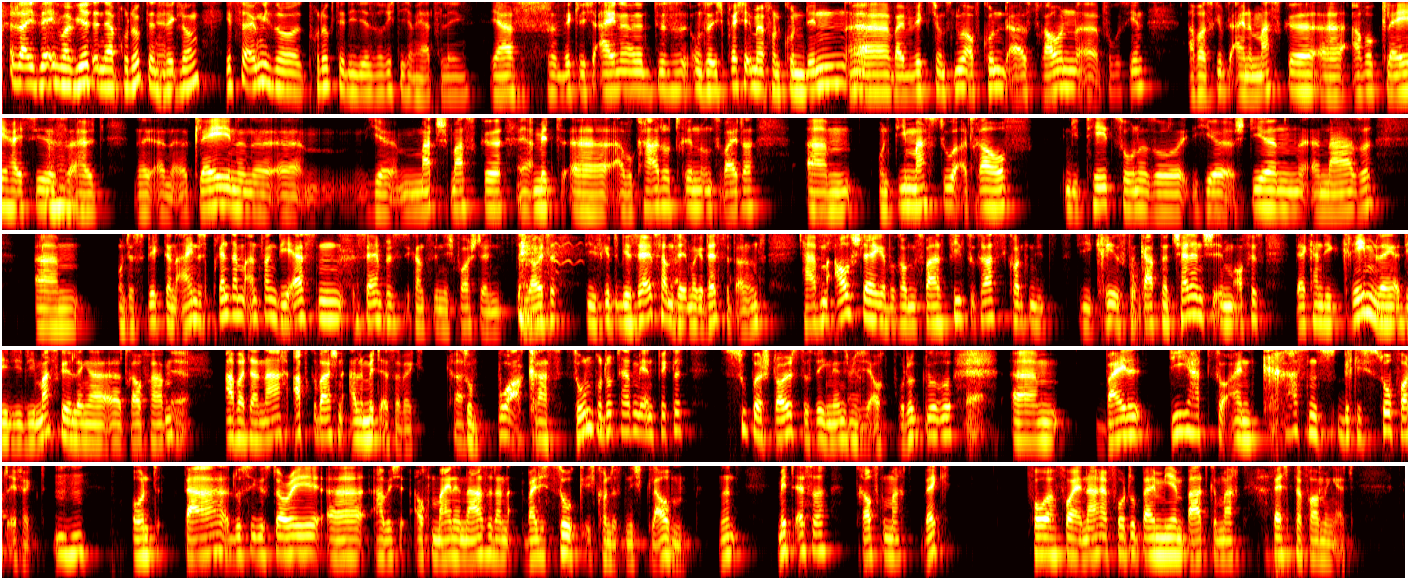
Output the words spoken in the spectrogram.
wahrscheinlich sehr involviert in der Produktentwicklung. Gibt es da irgendwie so Produkte, die dir so richtig am Herzen liegen? Ja, es ist wirklich eine, das ist unser, ich spreche immer von Kundinnen, ja. äh, weil wir wirklich uns nur auf Kunden, als Frauen äh, fokussieren. Aber es gibt eine Maske, äh, Avo Clay heißt sie, mhm. das ist halt eine, eine Clay, eine, eine äh, hier Matschmaske ja. mit äh, Avocado drin und so weiter. Ähm, und die machst du drauf in die T-Zone, so hier Stirn, äh, Nase. Ähm, und es wirkt dann ein, das brennt am Anfang. Die ersten Samples, die kannst du dir nicht vorstellen. Die Leute, die, wir selbst haben sie ja immer getestet an uns, haben Ausschläge bekommen. Es war viel zu krass. Die konnten die, die es gab eine Challenge im Office. Wer kann die Creme länger, die, die, die Maske länger äh, drauf haben? Ja. Aber danach abgewaschen, alle Mitesser weg. Krass. So, boah, krass. So ein Produkt haben wir entwickelt. Super stolz, deswegen nenne ich mich ja. auch Produktguru. Ähm, weil die hat so einen krassen, wirklich Soforteffekt. Mhm. Und da, lustige Story, äh, habe ich auch meine Nase dann, weil ich so, ich konnte es nicht glauben. Ne? Mitesser, drauf gemacht, weg. Vor, vorher, nachher Foto bei mir im Bad gemacht. Krass. Best Performing Ad.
